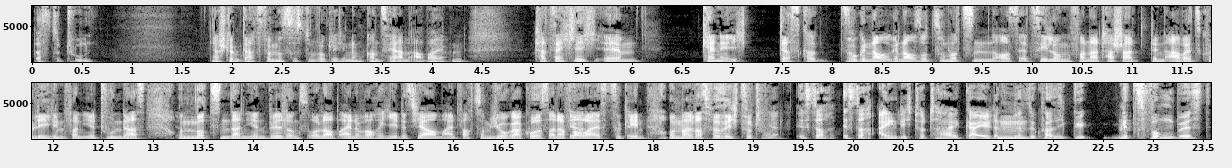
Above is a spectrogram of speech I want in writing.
das zu tun. Ja, stimmt. Dafür müsstest du wirklich in einem Konzern arbeiten. Tatsächlich ähm, kenne ich das so genau genauso zu nutzen aus Erzählungen von Natascha, denn Arbeitskolleginnen von ihr tun das und nutzen dann ihren Bildungsurlaub eine Woche jedes Jahr, um einfach zum Yogakurs an der Ja. VHS zu gehen und mal was für sich zu tun. Ja, ist doch, ist doch eigentlich total geil, dass, Mhm. dass du quasi ge gezwungen bist,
